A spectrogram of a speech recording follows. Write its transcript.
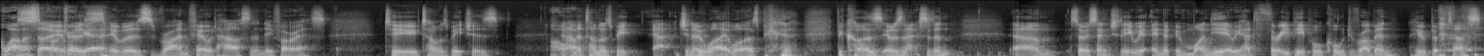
oh, wow, that's so it was yeah. it was Rhinefield House in the New Forest to Tunnels Beaches. Oh, and wow. the Tunnels. Uh, do you know why it was? because it was an accident. Um, so essentially, we, in, in one year, we had three people called Robin who booked us,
